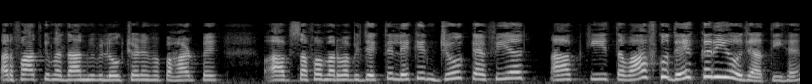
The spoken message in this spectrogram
عرفات کے میدان میں بھی لوگ چڑھے ہوئے پہاڑ پہ، آپ صفا مروا بھی دیکھتے لیکن جو کیفیت آپ کی طواف کو دیکھ کر ہی ہو جاتی ہے،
